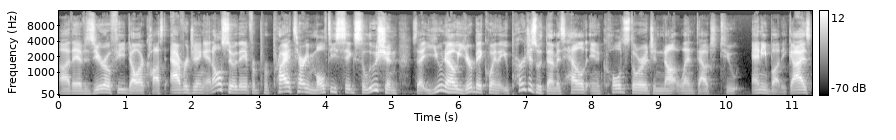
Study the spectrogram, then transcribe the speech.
Uh, they have zero fee dollar cost averaging, and also they have a proprietary multi sig solution so that you know your Bitcoin that you purchase with them is held in cold storage and not lent out to anybody. Guys,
